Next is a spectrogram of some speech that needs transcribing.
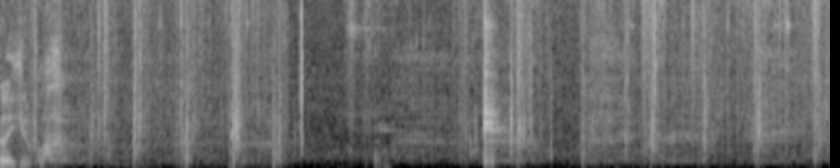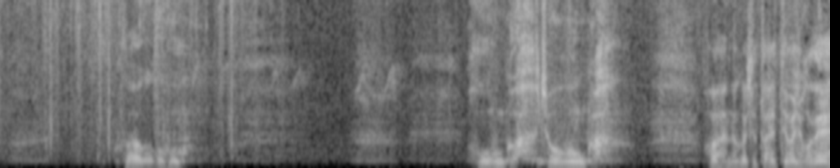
から行けるか。さあ5分5分か。長分か。はいなんかちょっと入ってみましょうかね。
